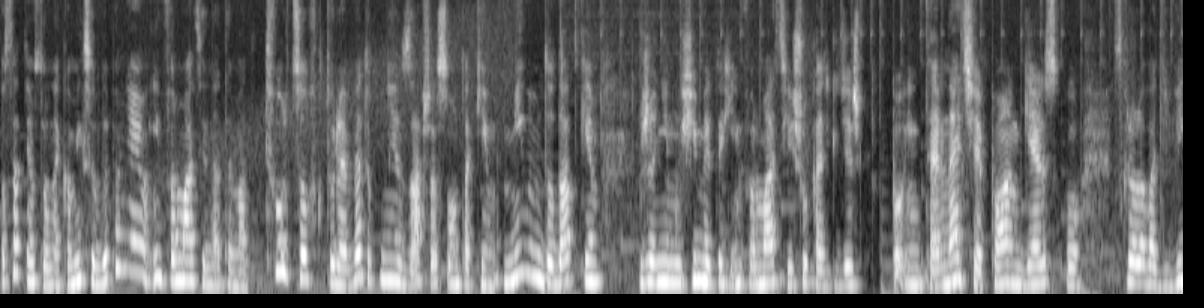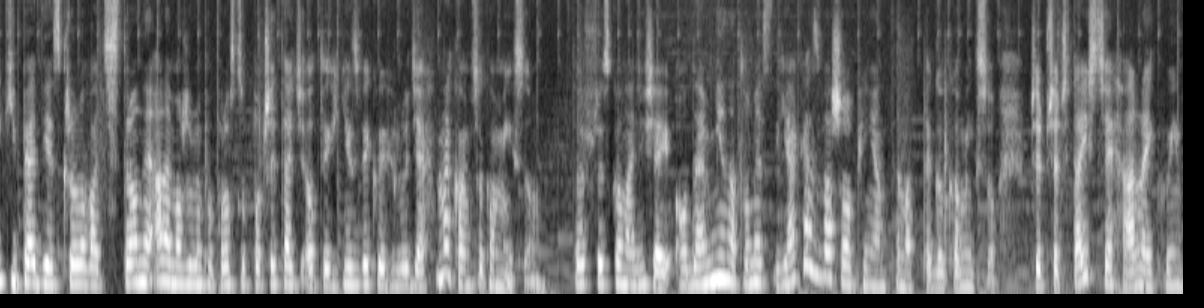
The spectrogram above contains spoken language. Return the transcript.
Ostatnią stronę komiksu wypełniają informacje na temat twórców, które według mnie zawsze są takim miłym dodatkiem, że nie musimy tych informacji szukać gdzieś po internecie, po angielsku, scrollować Wikipedię, scrollować strony, ale możemy po prostu poczytać o tych niezwykłych ludziach na końcu komiksu. To już wszystko na dzisiaj ode mnie, natomiast jaka jest Wasza opinia na temat tego komiksu? Czy przeczytaliście Harley Quinn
